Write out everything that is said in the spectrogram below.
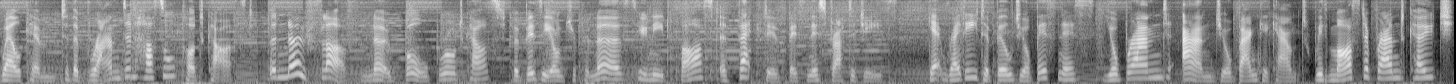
Welcome to the Brand and Hustle podcast, the no fluff, no bull broadcast for busy entrepreneurs who need fast, effective business strategies. Get ready to build your business, your brand, and your bank account with Master Brand Coach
